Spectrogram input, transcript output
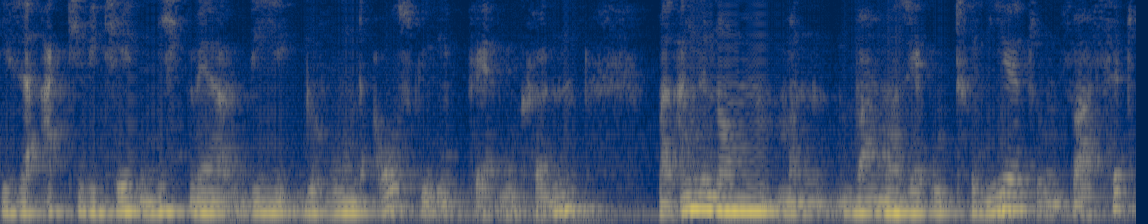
diese Aktivitäten nicht mehr wie gewohnt ausgeübt werden können. Mal angenommen, man war mal sehr gut trainiert und war fit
